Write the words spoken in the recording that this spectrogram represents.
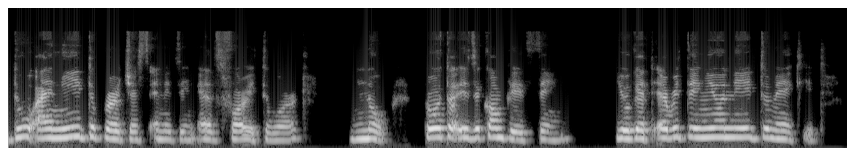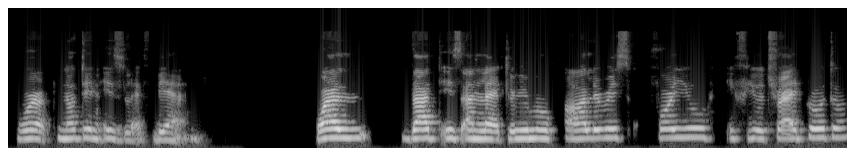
Do I need to purchase anything else for it to work? No. Proto is a complete thing. You get everything you need to make it work. Nothing is left behind. While that is unlikely, remove all the risk for you. If you tried Proto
